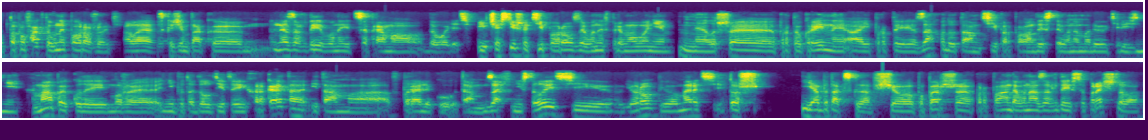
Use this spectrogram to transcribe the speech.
Тобто, по факту вони погрожують, але, скажімо так, е, не завжди вони це прямо доводять. І частіше ці погрози вони спрямовані не лише проти України, а й проти заходу. Там ці пропагандисти вони малюють різні мапи, куди може нібито долетіти їх ракета, і там е, в переліку там західні столиці в Європі, в Америці. Тож я би так сказав, що по перше, пропаганда вона завжди суперечлива.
